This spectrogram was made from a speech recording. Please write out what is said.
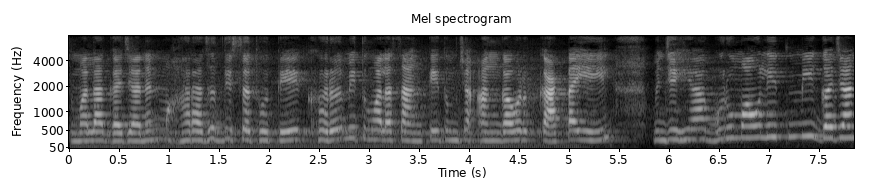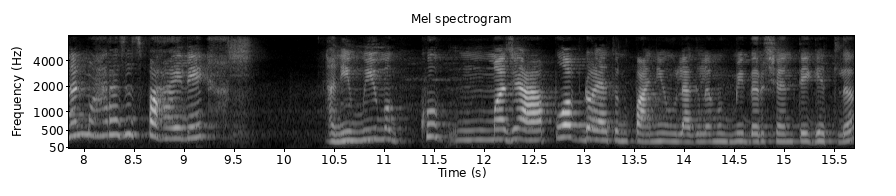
तुम्हाला गजानन महाराजच दिसत होते. खरं मी तुम्हाला सांगते तुमच्या अंगावर काटा येईल. म्हणजे ह्या गुरुमाऊलीत मी गजानन महाराजच पाहिले आणि मी मग खूप माझ्या आपोआप डोळ्यातून पाणी येऊ लागलं. मग मी दर्शन ते घेतलं.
